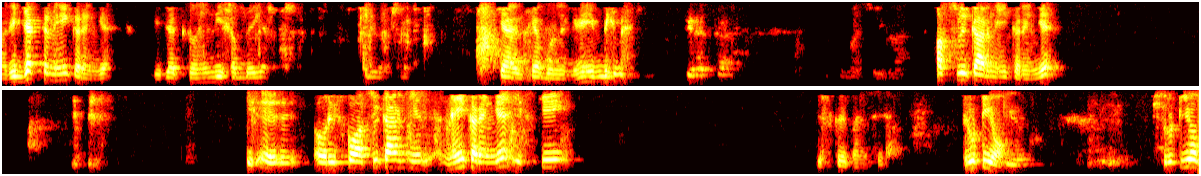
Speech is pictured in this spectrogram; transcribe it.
रिजेक्ट नहीं करेंगे। रिजेक्ट तो हिंदी शब्द है। क्या क्या बोलेंगे? हिंदी में? अस्वीकार नहीं करेंगे। और इसको अस्वीकार नहीं करेंगे इसकी डिस्क्रिपेंसी त्रुटियों। त्रुटियों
